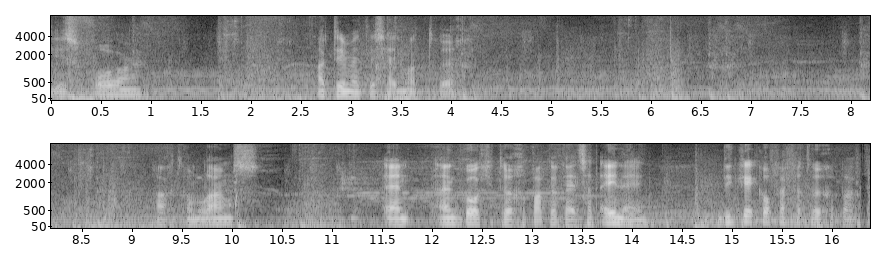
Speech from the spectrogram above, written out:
Die is voor. Our teammate is helemaal terug. Achter hem langs. En een goaltje teruggepakt. Oké, het staat 1-1. Die kick-off even teruggepakt.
